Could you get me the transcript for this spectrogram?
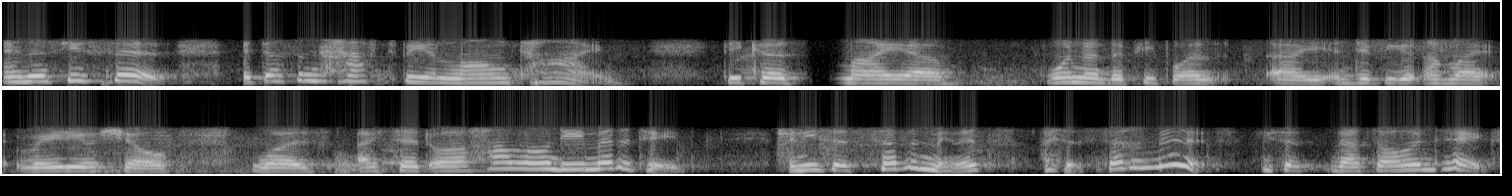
And as you said, it doesn't have to be a long time because right. my uh, one of the people I interviewed on my radio show was I said, "Well, how long do you meditate?" And he said, seven minutes. I said, seven minutes. He said, that's all it takes.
